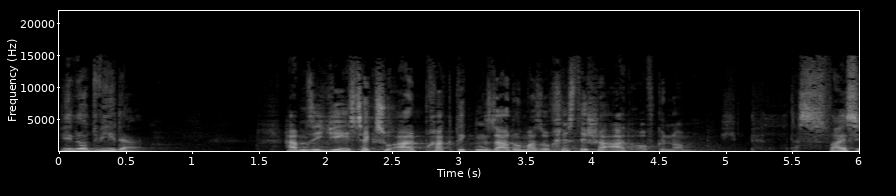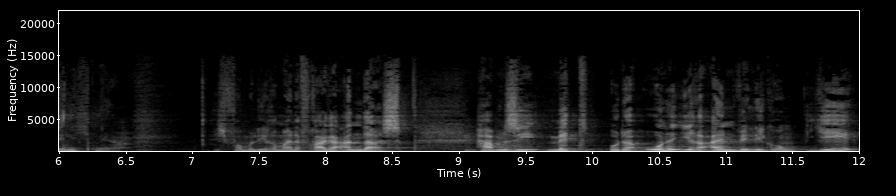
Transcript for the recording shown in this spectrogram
Hin und wieder. Haben Sie je Sexualpraktiken sadomasochistischer Art aufgenommen? Das weiß ich nicht mehr. Ich formuliere meine Frage anders. Haben Sie mit oder ohne Ihre Einwilligung je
